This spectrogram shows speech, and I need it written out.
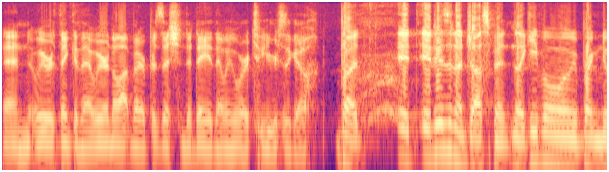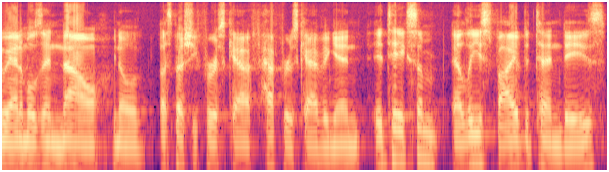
And we were thinking that we were in a lot better position today than we were two years ago. But it, it is an adjustment. Like even when we bring new animals in now, you know, especially first calf, heifers calving in, it takes them at least five to 10 days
